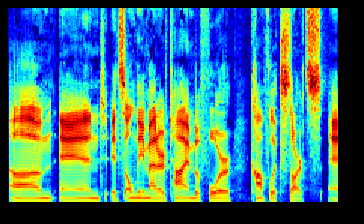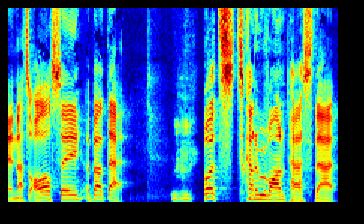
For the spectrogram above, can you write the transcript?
um, and it's only a matter of time before conflict starts, and that's all I'll say about that. Mm-hmm. But to kind of move on past that,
